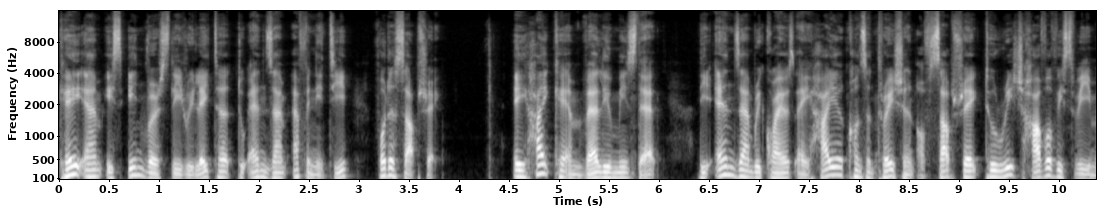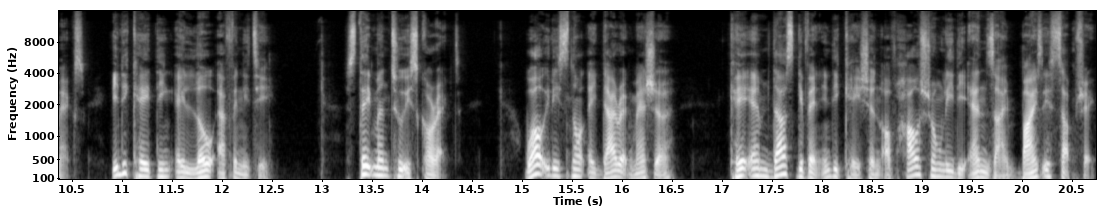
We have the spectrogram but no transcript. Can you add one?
Km is inversely related to enzyme affinity for the substrate. A high Km value means that the enzyme requires a higher concentration of substrate to reach half of its Vmax, indicating a low affinity. Statement 2 is correct. While it is not a direct measure, Km does give an indication of how strongly the enzyme binds its substrate.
